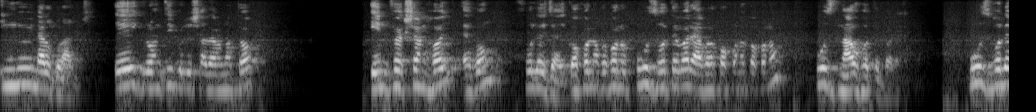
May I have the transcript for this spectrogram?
ইংলুইনাল গ্ল্যান্ড। এই গ্রন্থিগুলি সাধারণত ইনফেকশন হয় এবং ফুলে যায়। কখনো কখনো পুজ হতে পারে, আবার কখনো কখনো পুজ নাও হতে পারে। পুজ হলে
